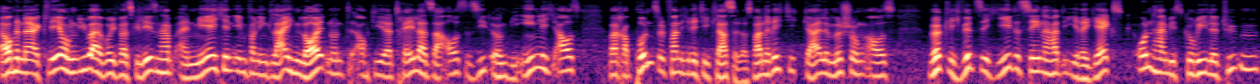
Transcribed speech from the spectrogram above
auch in der Erklärung, überall, wo ich was gelesen habe, ein Märchen eben von den gleichen Leuten und auch der Trailer sah aus, es sieht irgendwie ähnlich aus. Weil Rapunzel fand ich richtig klasse. Das war eine richtig geile Mischung aus wirklich witzig. Jede Szene hatte ihre Gags, unheimlich skurrile Typen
